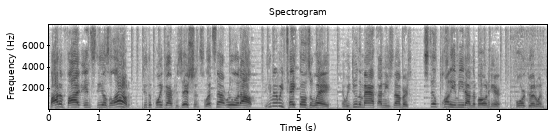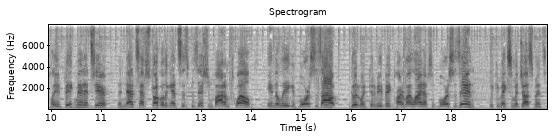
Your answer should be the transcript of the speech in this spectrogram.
bottom five in steals allowed to the point guard position. So let's not rule it out. Even if we take those away and we do the math on these numbers, still plenty of meat on the bone here for Goodwin. Playing big minutes here. The Nets have struggled against this position, bottom 12 in the league. If Morris is out, Goodwin going to be a big part of my lineups. If Morris is in, we can make some adjustments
